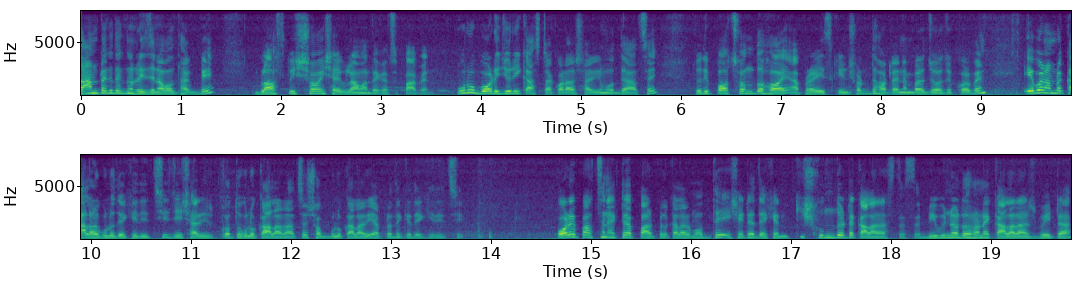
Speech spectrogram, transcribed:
দামটা কিন্তু একদম রিজনেবল থাকবে। ব্লাউজ পিস সহ এই শাড়িগুলো আমাদের কাছে পাবেন। পুরো বডি জুড়ি কাজটা করা শাড়ির মধ্যে আছে। যদি পছন্দ হয়, আপনারা স্ক্রিনশট দিয়ে হটলাইন নাম্বারে যোগাযোগ করবেন। এবার আমরা কালারগুলো দেখিয়ে দিচ্ছি। যে শাড়ির কতগুলো কালার আছে, সবগুলো কালারই আপনাদেরকে দেখিয়ে দিচ্ছি। পরে পাচ্ছেন একটা পার্পল কালার মধ্যে। সেটা দেখেন কি সুন্দর একটা কালার আসতেছে। বিভিন্ন ধরনের কালার আসবে এটা।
